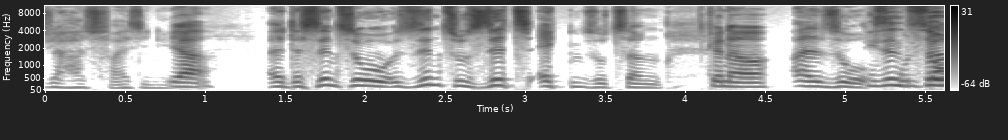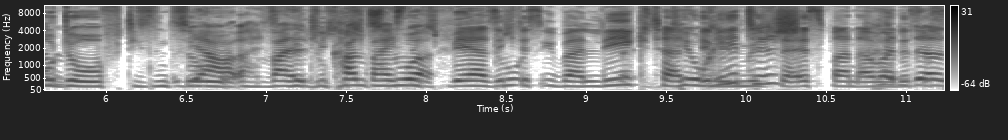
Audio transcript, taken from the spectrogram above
Ja, das weiß ich nicht. Ja, Also das sind so, sind so Sitzecken sozusagen. genau. Also. Die sind so dann- doof, die sind so. Ja, also weil du wirklich, kannst ich weiß nur- nicht, wer sich du- das überlegt hat in den theoretisch Münchner S-Bahn, aber das da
